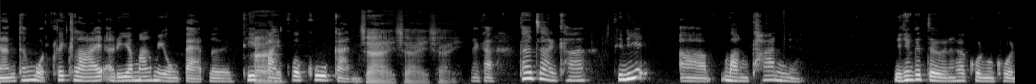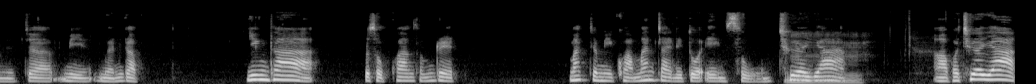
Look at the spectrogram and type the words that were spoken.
นั้นทั้งหมดคล้ายๆ อริยมรรคมีองค์แปดเลย ที่ไปควบคู่กัน ใช่ใช่ใช่นะคะท่านอาจารย์คะ ทีนี้บางท่านเนี่ยดิฉันก็เจอนะคะ คนบางคนจะมีเหมือนกับ ยิ่งถ้าประสบความสำเร็จ มักจะมีความมั่นใจในตัวเองสูง เชื่อยากอ่าพอเชื่อยาก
